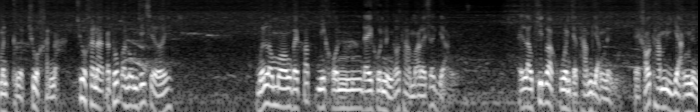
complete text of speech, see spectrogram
มันเกิดชั่วขณะ ชั่วขณะกระทบอารมณ์เฉยๆเหมือนเรามองไปปั๊บมีคนใดคนหนึ่งเขาทำอะไรสักอย่างไอเราคิดว่าควรจะทำอย่างหนึ่ง แต่เขาทำอีกอย่างหนึ่ง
